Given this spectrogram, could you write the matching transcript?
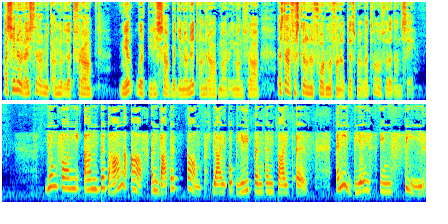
As jy nou luisteraar moet antwoord dat vra meer ook hierdie saak wat jy nou net aanraak maar iemand vra is daar verskillende forme van outisme wat sou ons hulle dan sê? Jong Fanny um, dit hang af in watter kamp jy op hierdie punt in tyd is. In die DSM-4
